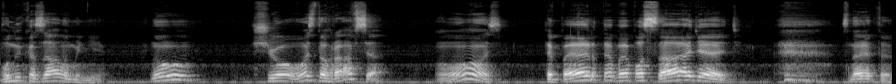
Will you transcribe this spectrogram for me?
вони казали мені, ну, що ось догрався, ось, тепер тебе посадять. Знаєте,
